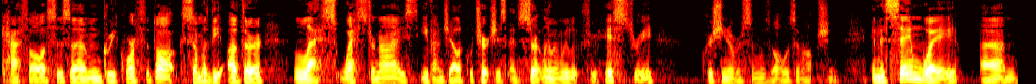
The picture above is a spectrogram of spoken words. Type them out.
Catholicism, Greek Orthodox, some of the other less westernized evangelical churches, and certainly when we look through history, Christian universalism was always an option. In the same way, um,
